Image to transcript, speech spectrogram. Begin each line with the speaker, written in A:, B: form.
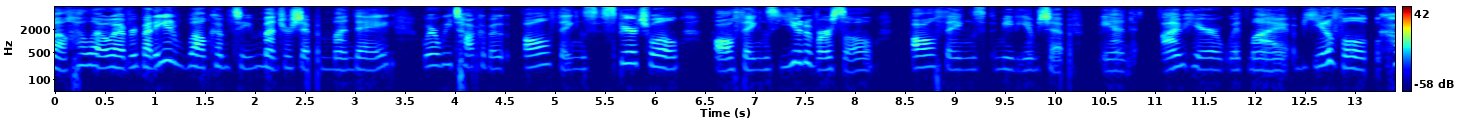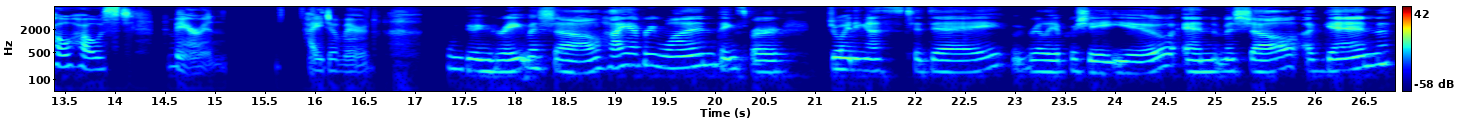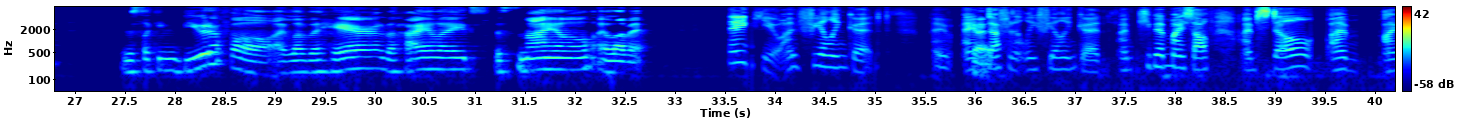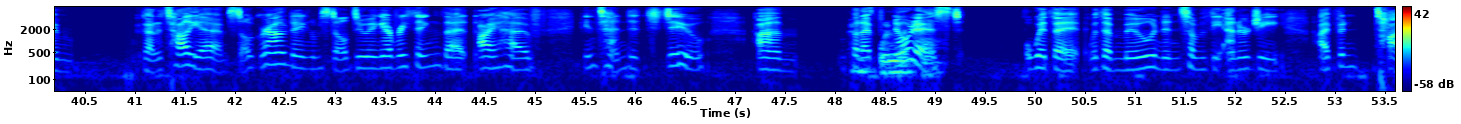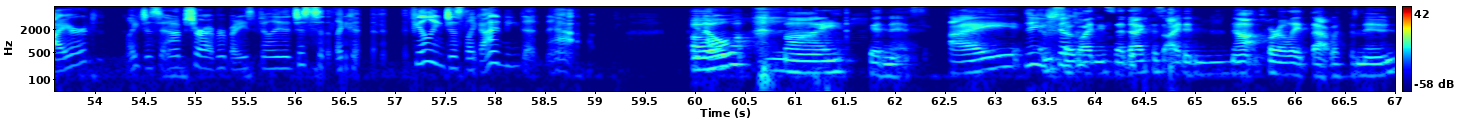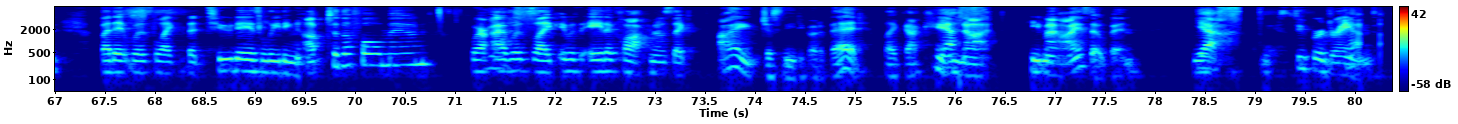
A: Well, hello, everybody, and welcome to Mentorship Monday, where we talk about all things spiritual, all things universal, all things mediumship. And I'm here with my beautiful co-host, Maren. How you doing, Maren?
B: I'm doing great, Michelle. Hi, everyone. Thanks for joining us today. We really appreciate you. And Michelle, again, just looking beautiful. I love the hair, the highlights, the smile. I love it.
A: Thank you. I'm feeling good. I'm, I'm definitely feeling good. I'm keeping myself. I'm still. I'm. I'm. Got to tell you, I'm still grounding. I'm still doing everything that I have intended to do. Um, but I've wonderful. noticed with a with a moon and some of the energy, I've been tired. Like just, and I'm sure everybody's feeling it. Just like feeling just like I need a nap.
B: You oh know? my goodness. I am so that? glad you said that because I did not correlate that with the moon. But it was like the two days leading up to the full moon where yes. I was like, it was eight o'clock and I was like, I just need to go to bed. Like I cannot yes. keep my eyes open. Yeah. Yes. Super drained.
A: Yeah.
